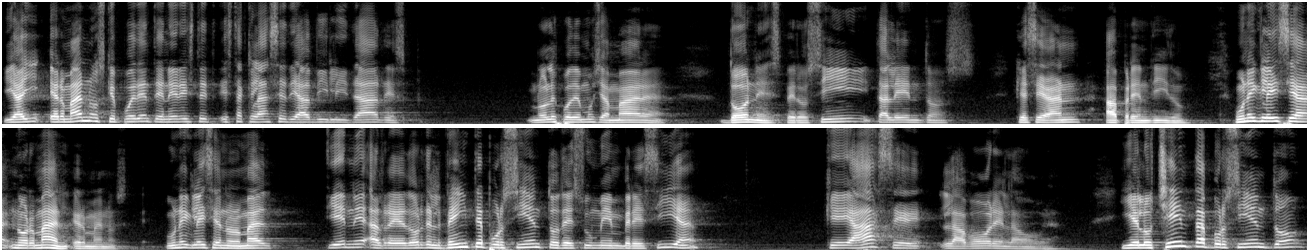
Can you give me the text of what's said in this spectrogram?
Y hay hermanos que pueden tener este, esta clase de habilidades. No les podemos llamar dones, pero sí talentos que se han aprendido. Una iglesia normal, hermanos, una iglesia normal tiene alrededor del 20% de su membresía que hace labor en la obra. Y el 80%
